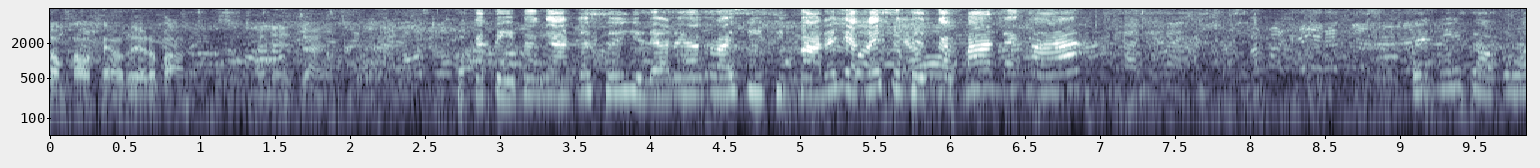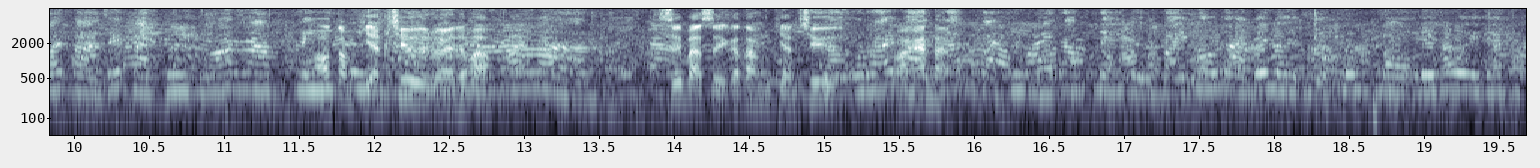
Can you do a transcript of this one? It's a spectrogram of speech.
ต้องเข้าแถวเลยหรือเปล่าเนี่ยไม่แน่ใจ ปกติบางงานก็ซื้ออยู่แล้วนะคะ140 บาทถ้าอยากได้สบู่กลับบ้านนะคะ เซตนี้200 บาทได้บัตรดูหมอรำปลีเอาต้องเขียนชื่อด้วยหรือเปล่าค่ะซื้อบัตรเสร็จก็ต้องเขียนชื่อ200ว่าบาทงั้นรันะบบัตรดูหมอรำปลีหนึ่งใบเข้างานได้เลยค่ะคุ้มครองได้ด้วยนะคะ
